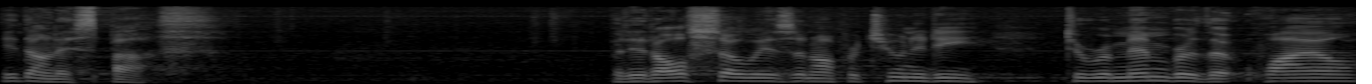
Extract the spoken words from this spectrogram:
et dans l'espace. But it also is an opportunity to remember that while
